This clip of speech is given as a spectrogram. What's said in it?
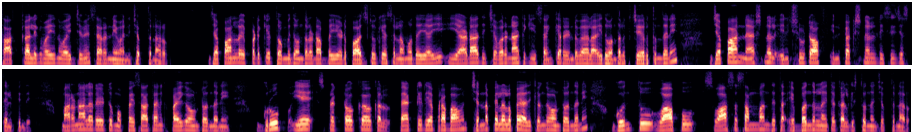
తాత్కాలికమైన వైద్యమే శరణ్యమని చెప్తున్నారు. జపాన్లో ఇప్పటికే తొమ్మిది వందల డెబ్బై ఏడు పాజిటివ్ కేసులు నమోదయ్యాయి. ఈ ఏడాది చివరి నాటికి ఈ సంఖ్య రెండు వేల ఐదు వందలకు చేరుతుందని Japan National Institute of infectional diseases తెలిపింది. మరణాల రేటు ముప్పై శాతానికి పైగా ఉంటోందని గ్రూప్ ఏ స్ప్రెక్టోకల్ బ్యాక్టీరియా ప్రభావం చిన్నపిల్లలపై అధికంగా ఉంటోందని గొంతు వాపు శ్వాస సంబంధిత ఇబ్బందులను అయితే కలిగిస్తుందని చెప్తున్నారు.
